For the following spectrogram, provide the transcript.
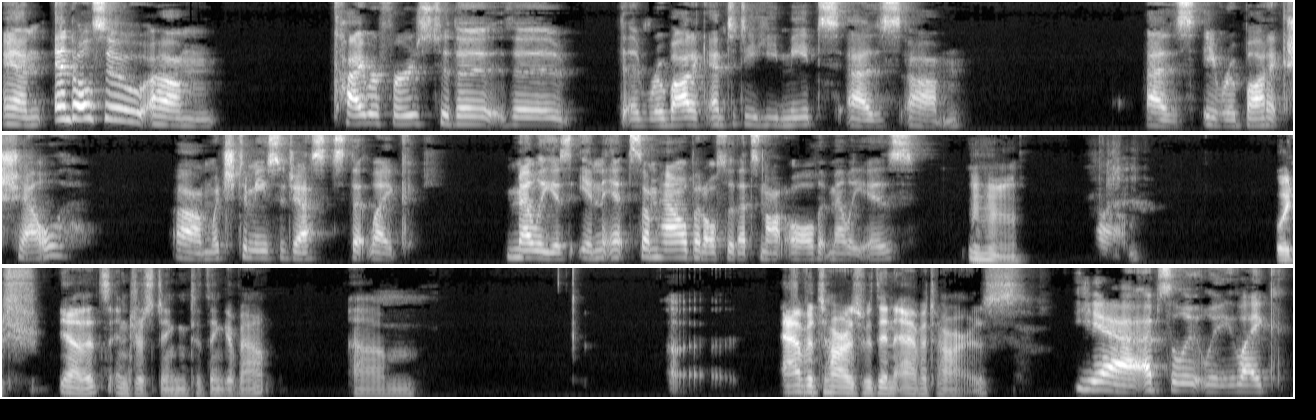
and and also um kai refers to the the the robotic entity he meets as um as a robotic shell um which to me suggests that like melhi is in it somehow but also that's not all that melhi is hmm um, Which, yeah, that's interesting to think about. Um, uh, avatars within avatars. yeah absolutely like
